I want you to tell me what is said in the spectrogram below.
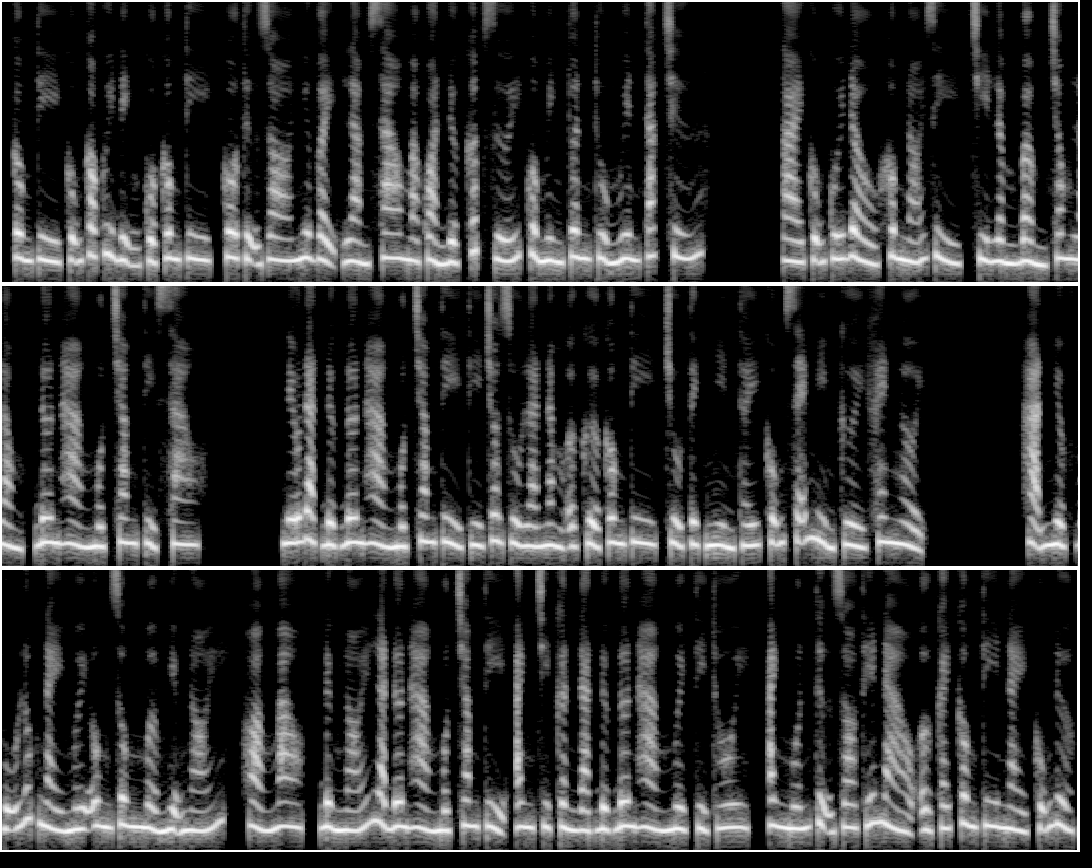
Công ty cũng có quy định của công ty, cô tự do như vậy làm sao mà quản được cấp dưới của mình tuân thủ nguyên tắc chứ? Ai cũng cúi đầu không nói gì, chỉ lầm bẩm trong lòng, đơn hàng 100 tỷ sao? Nếu đạt được đơn hàng 100 tỷ thì cho dù là nằm ở cửa công ty, chủ tịch nhìn thấy cũng sẽ mỉm cười khen ngợi. Hạn Nhược Vũ lúc này mới ung dung mở miệng nói, Hoàng Mao, đừng nói là đơn hàng 100 tỷ, anh chỉ cần đạt được đơn hàng 10 tỷ thôi, anh muốn tự do thế nào ở cái công ty này cũng được.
